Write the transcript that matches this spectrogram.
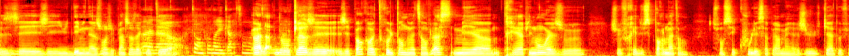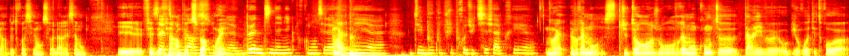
j'ai eu déménagement, j'ai plein de choses à côté. T'es encore dans les cartons. Voilà, donc là j'ai pas encore eu trop le temps de mettre ça en place, mais très rapidement ouais je je ferai du sport le matin. Je pense que c'est cool et ça permet, j'ai eu le cas de faire 2-3 séances là mm. récemment et le fait de faire un peu de sport. Ouais. Une bonne dynamique pour commencer la journée. Euh, tu es beaucoup plus productif après. Euh. Ouais, vraiment. Si tu t'en rends vraiment compte, euh, tu arrives au bureau, tu es trop.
